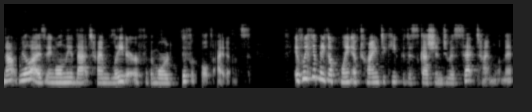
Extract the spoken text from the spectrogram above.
not realizing we'll need that time later for the more difficult items. If we can make a point of trying to keep the discussion to a set time limit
